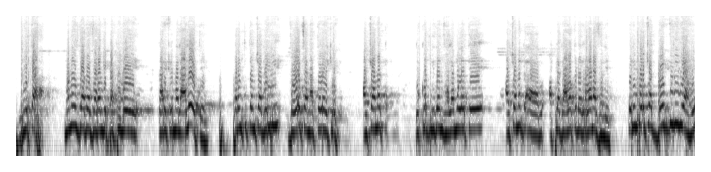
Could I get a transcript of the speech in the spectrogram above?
नेता मनोजदादा जरांगे पाटील हे कार्यक्रमाला आले होते. परंतु त्यांच्या घरी जवळचा नातेवाईक एक अचानक दुःखद निधन झाल्यामुळे ते अचानक आपल्या गावाकडे रवाना झाले. त्यांनी मोर्चात भेट दिलेली आहे.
